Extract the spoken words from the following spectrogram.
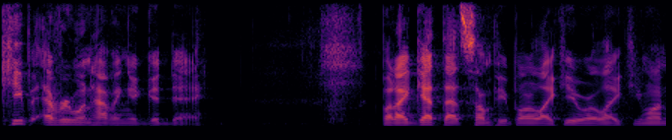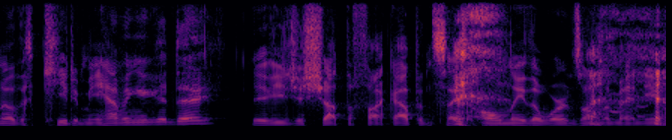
keep everyone having a good day. But I get that some people are like you are like, you want to know the key to me having a good day? If you just shut the fuck up and say only the words on the menu.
